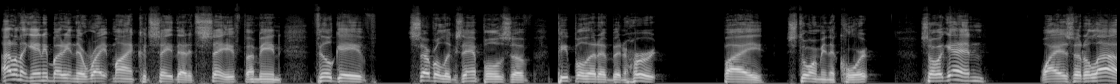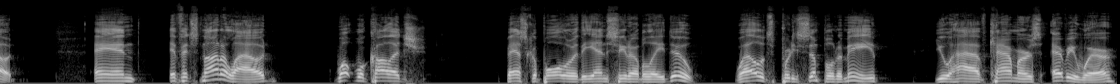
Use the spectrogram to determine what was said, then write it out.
I don't think anybody in their right mind could say that it's safe. I mean, Phil gave several examples of people that have been hurt by storming the court. So, again, why is it allowed? And if it's not allowed, what will college basketball or the NCAA do? Well, it's pretty simple to me. You have cameras everywhere,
